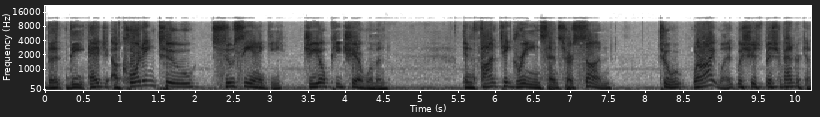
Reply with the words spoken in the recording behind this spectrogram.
the, the edge, according to Sue Cienki, GOP chairwoman, Infante Green sends her son to where I went, which is Bishop Hendricken.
